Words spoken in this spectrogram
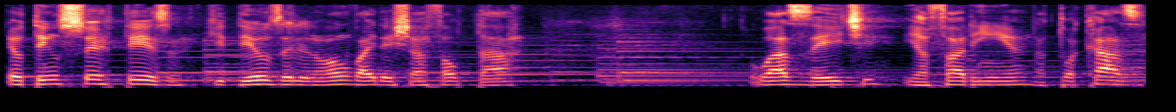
eu tenho certeza que Deus ele não vai deixar faltar o azeite e a farinha na tua casa.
